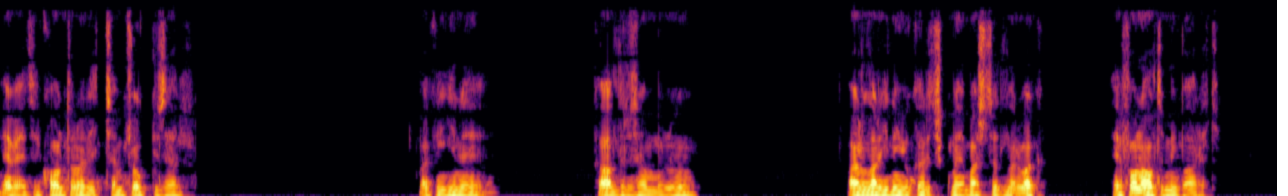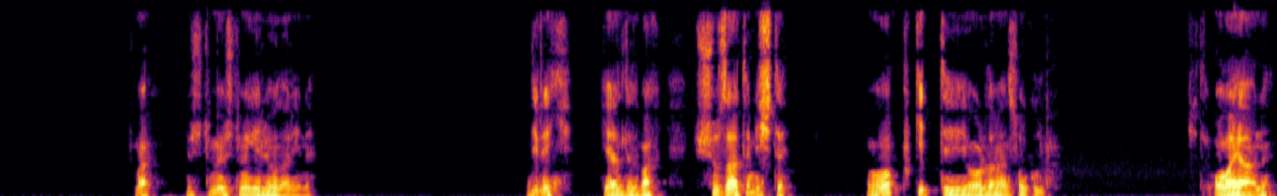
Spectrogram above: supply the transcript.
Evet kontrol edeceğim. Çok güzel. Bakın yine kaldıracağım bunu. Arılar yine yukarı çıkmaya başladılar. Bak F16 mübarek. Bak üstüme üstüme geliyorlar yine. Direkt geldi bak şu zaten işte. Hop gitti. Orada ben sokuldum. İşte olay anı.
